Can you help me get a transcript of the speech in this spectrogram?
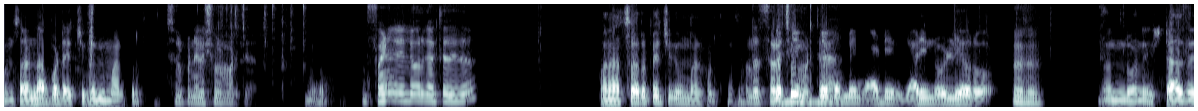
ಒಂದ್ ಸಣ್ಣ ಪುಟ್ಟ ಹೆಚ್ಚು ಕಮ್ಮಿ ಮಾಡ್ಕೊಡ್ತೀನಿ. ಸ್ವಲ್ಪ ನೆಗೋಷಿಯಬಲ್ ಮಾಡ್ತೀರಾ? ಹ್ಮ್. ಫೈನಲ್ ಎಲ್ಲಿವರೆಗೆ ಆಗ್ತದೆ ಇದು? ಒಂದ್ ಹತ್ತು ಸಾವಿರ ರೂಪಾಯಿ ಕಮ್ಮಿ ಮಾಡ್ಕೊಡ್ತೀನಿ ಒಂದು ಹತ್ತು ಸಾವಿರ ಮಾಡ್ತೀರಾ? ಗಾಡಿ ಗಾಡಿ ನೋಡ್ಲಿ ಅವರು. ಹ್ಮ್ ಹ್ಮ್. ಒಂದ್ ನೋಡಿ ಇಷ್ಟ ಆದ್ರೆ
